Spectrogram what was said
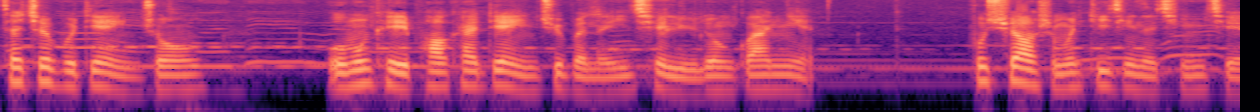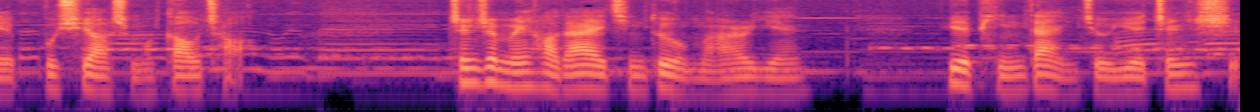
在这部电影中，我们可以抛开电影剧本的一切理论观念，不需要什么递进的情节，不需要什么高潮。真正美好的爱情对我们而言，越平淡就越真实，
